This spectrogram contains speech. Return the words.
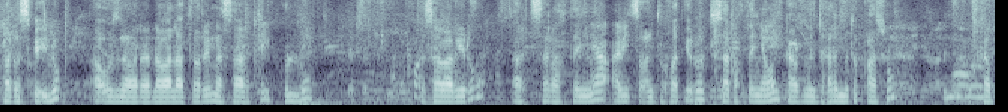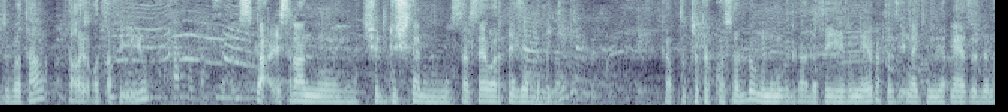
ፈረስ ኢሉ ኣብኡ ዝነበረ ላቦራቶሪ መሳርሒ ኩሉ ተሰባቢሩ ኣብቲ ሰራሕተኛ ዓብዪ ፅዕንቶ ፈጢሩ እቲ ሰራሕተኛ እውን ካብ ድሕሪ ምትኳሱ ካብዚ ቦታ ለቂቆ ጠፊኡ እዩ እስካዕ 26 ሳልሳይ ወርሒ ዘሎ ሕጂ ካብቲ ተተኮሰሉ ምንም ግልጋሎት ይህብ ነይሩ ሕዚ ኢና ጀሚርናዮ ዘለና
